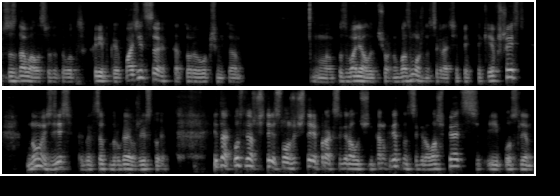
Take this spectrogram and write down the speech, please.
создавалась вот эта вот крепкая позиция, которая, в общем-то, позволяла черным возможно сыграть опять-таки f6. Но здесь, как говорится, это другая уже история. Итак, после h4, слон g4, Праг сыграл очень конкретно, сыграл h5. И после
